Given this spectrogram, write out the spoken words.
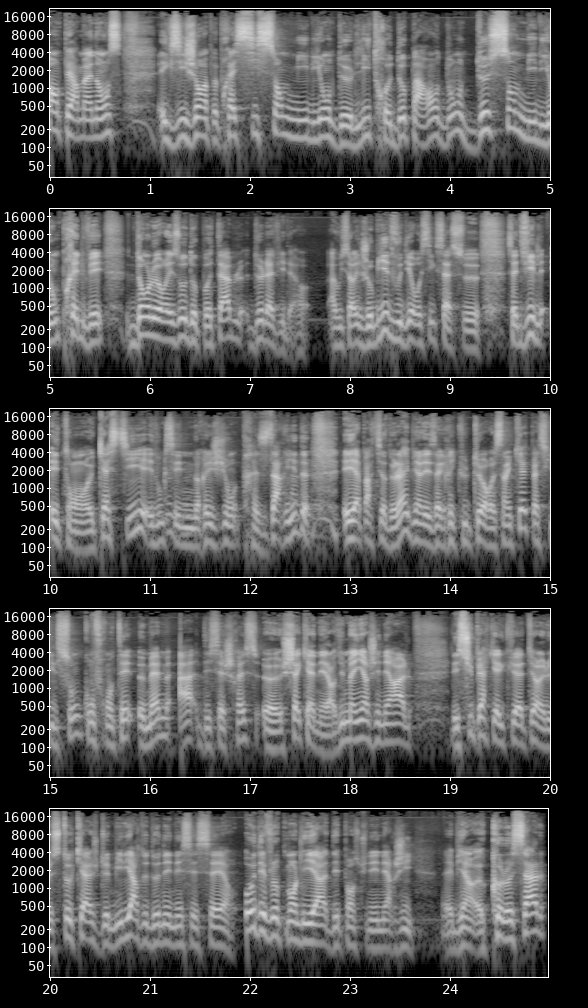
en permanence, exigeant à peu près 600 millions de litres d'eau par an, dont 200 millions prélevés dans le réseau d'eau potable de la ville. ah oui, c'est vrai que j'ai oublié de vous dire aussi que ça se, cette ville est en Castille, et donc c'est une région très aride. Et à partir de là, eh bien, les agriculteurs s'inquiètent parce qu'ils sont confrontés eux-mêmes à des sécheresses euh, chaque année. Alors d'une manière générale, les supercalculateurs et le stockage de milliards de données nécessaires au développement de l'IA dépensent une énergie eh bien, euh, colossale.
